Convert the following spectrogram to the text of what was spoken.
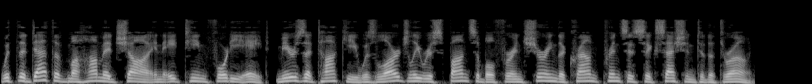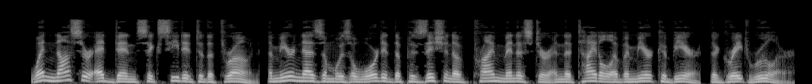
With the death of Muhammad Shah in 1848, Mirza Taghi was largely responsible for ensuring the crown prince's succession to the throne. When Nasr ed-Din succeeded to the throne, Amir Nezam was awarded the position of prime minister and the title of Amir Kabir, the great ruler.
